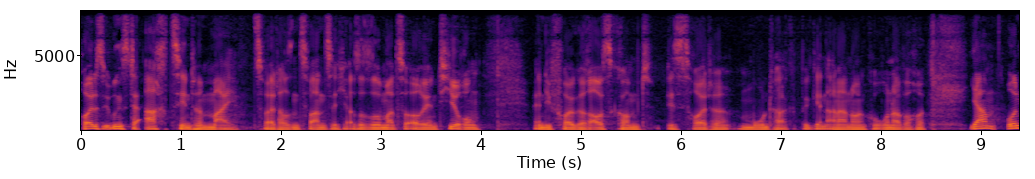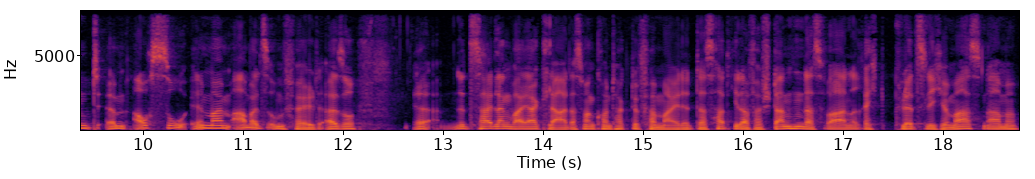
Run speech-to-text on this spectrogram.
Heute ist übrigens der 18. Mai 2020, also so mal zur Orientierung wenn die Folge rauskommt, ist heute Montag, Beginn einer neuen Corona-Woche. Ja, und ähm, auch so in meinem Arbeitsumfeld. Also äh, eine Zeit lang war ja klar, dass man Kontakte vermeidet. Das hat jeder verstanden. Das war eine recht plötzliche Maßnahme.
